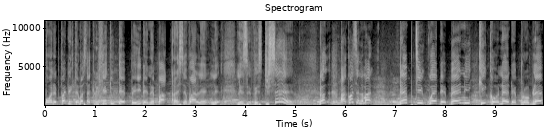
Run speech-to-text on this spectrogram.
on ne peut pas directement sacrifier tout un pays de ne pas recevoir les, les, les investisseurs. Donc, à cause seulement d'un petit coin de Beni qui connaît des problèmes,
